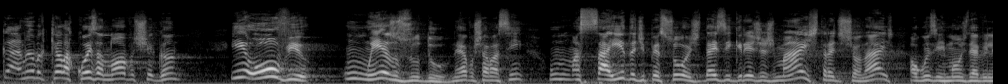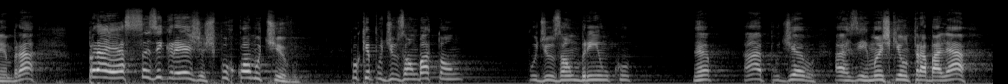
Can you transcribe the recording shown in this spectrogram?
caramba, aquela coisa nova chegando. E houve um êxodo, né, vou chamar assim, uma saída de pessoas das igrejas mais tradicionais, alguns irmãos devem lembrar, para essas igrejas. Por qual motivo? Porque podia usar um batom, podia usar um brinco, né? Ah, podia, as irmãs que iam trabalhar,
